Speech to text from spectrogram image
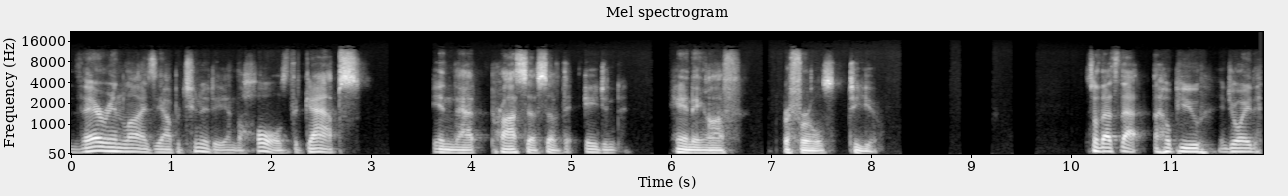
therein lies the opportunity and the holes the gaps in that process of the agent handing off referrals to you. So that's that. I hope you enjoyed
